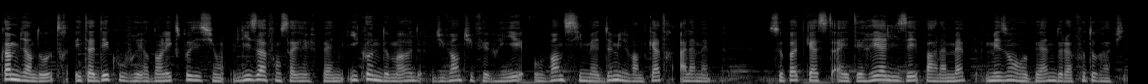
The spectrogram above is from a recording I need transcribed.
comme bien d'autres, est à découvrir dans l'exposition Lisa Fonsagrive Pen Icône de mode du 28 février au 26 mai 2024 à la MEP. Ce podcast a été réalisé par la MEP, Maison européenne de la photographie.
